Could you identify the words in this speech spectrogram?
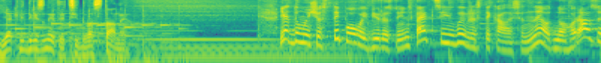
Як відрізнити ці два стани? Я думаю, що з типовою вірусною інфекцією ви вже стикалися не одного разу,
